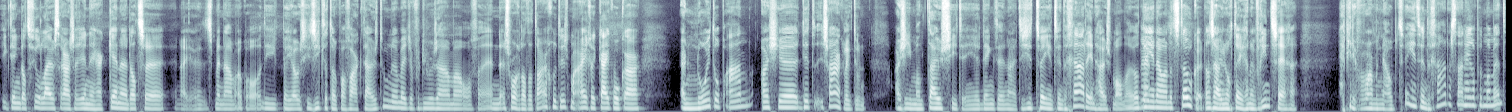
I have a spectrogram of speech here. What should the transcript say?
ik denk dat veel luisteraars erin herkennen dat ze, nou, het is met name ook wel, die PO's, die zie ik dat ook wel vaak thuis doen, een beetje verduurzamen of, en zorgen dat het daar goed is. Maar eigenlijk kijken we elkaar er nooit op aan als je dit zakelijk doet. Als je iemand thuis ziet en je denkt, eh, nou, het is hier 22 graden in huis, man. Wat ben je nou aan het stoken? Dan zou je nog tegen een vriend zeggen, heb je de verwarming nou op 22 graden staan hier op het moment?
